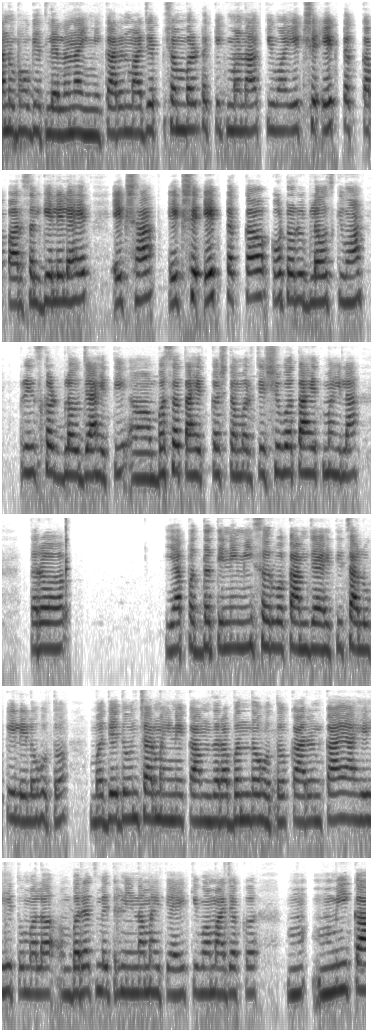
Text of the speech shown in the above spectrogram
अनुभव घेतलेला नाही मी. कारण माझे शंभर टक्के म्हणा किंवा एकशे एक टक्का पार्सल गेलेले आहेत. एकशा एकशे एक टक्का कटोरी ब्लाऊज किंवा प्रिन्स कट ब्लाऊज जे आहे ती बसत आहेत कस्टमरचे शिवत आहेत महिला. तर या पद्धतीने मी सर्व काम जे आहे ती चालू केलेलं होतं. मध्ये दोन चार महिने काम जरा बंद होतं. कारण काय आहे हे तुम्हाला बऱ्याच मैत्रिणींना माहिती आहे किंवा माझ्या क मी का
